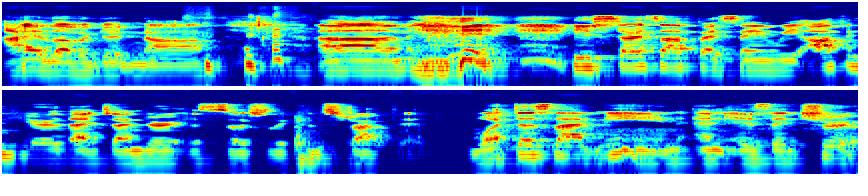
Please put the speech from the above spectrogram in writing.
I love a good gnaw. um, he starts off by saying we often hear that gender is socially constructed. What does that mean, and is it true?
